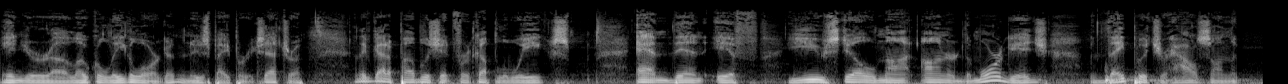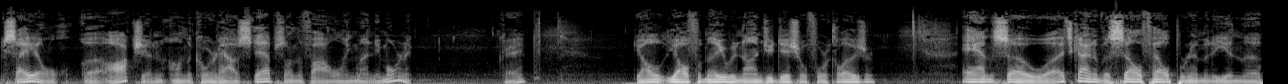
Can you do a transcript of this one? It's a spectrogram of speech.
in your uh, local legal organ, the newspaper, etc. And they've got to publish it for a couple of weeks. And then if you still not honored the mortgage, they put your house on the sale uh, auction on the courthouse steps on the following Monday morning. Okay. Y'all, y'all familiar with non-judicial foreclosure? And so uh, it's kind of a self-help remedy in the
